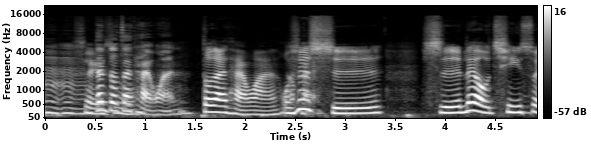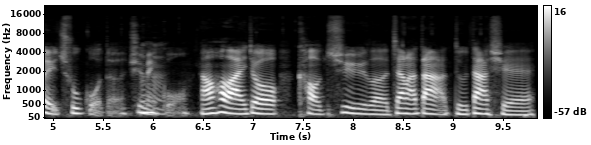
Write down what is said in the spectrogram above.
嗯嗯所以但都在台湾。都在台湾。我是十十六七岁出国的，去美国，然后后来就考去了加拿大读大学，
